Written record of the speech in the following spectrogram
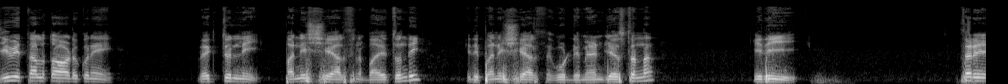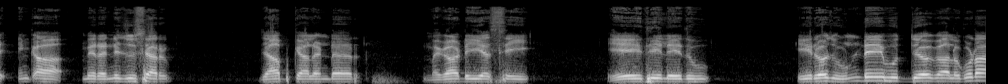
జీవితాలతో ఆడుకునే వ్యక్తుల్ని పనిష్ చేయాల్సిన బాధ్యత ఉంది. ఇది పనిష్ చేయాల్సిన కూడా డిమాండ్ చేస్తున్నా. ఇది సరే ఇంకా మీరు అన్ని చూశారు. జాబ్ క్యాలెండర్ మెగా డిఎస్సి ఏదీ లేదు. ఈరోజు ఉండే ఉద్యోగాలు కూడా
